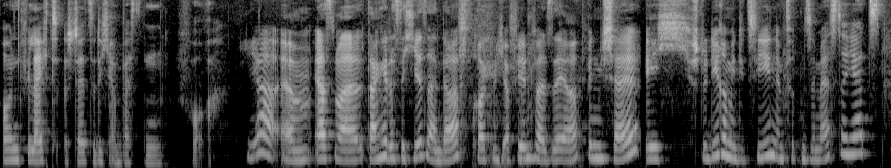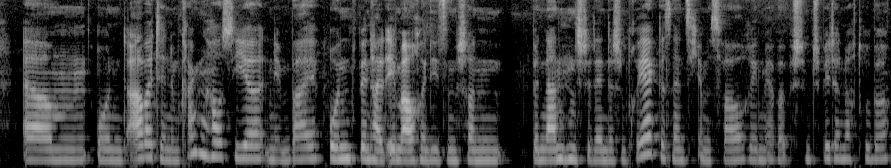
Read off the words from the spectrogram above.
Und vielleicht stellst du dich am besten vor. Ja, ähm, erstmal danke, dass ich hier sein darf. Freut mich auf jeden Fall sehr. Ich bin Michelle. Ich studiere Medizin im vierten Semester jetzt. Ähm, und arbeite in einem Krankenhaus hier nebenbei und bin halt eben auch in diesem schon benannten studentischen Projekt. Das nennt sich MSV, reden wir aber bestimmt später noch drüber.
